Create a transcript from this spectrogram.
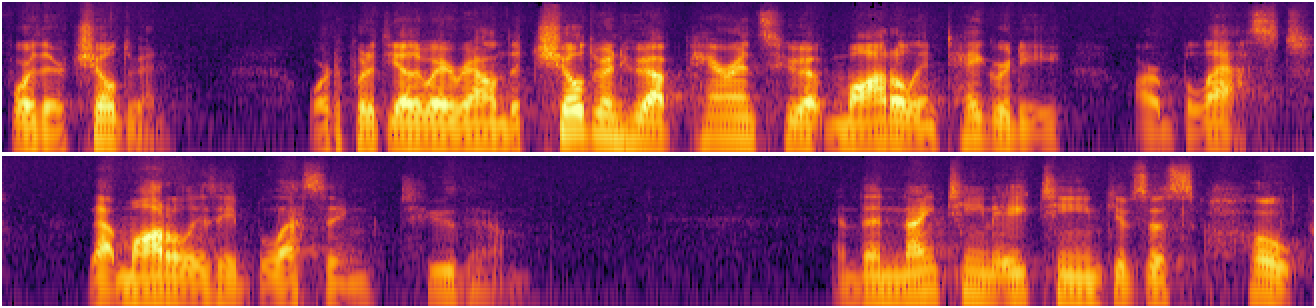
for their children. Or to put it the other way around, the children who have parents who model integrity are blessed. That model is a blessing to them. And then 1918 gives us hope.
